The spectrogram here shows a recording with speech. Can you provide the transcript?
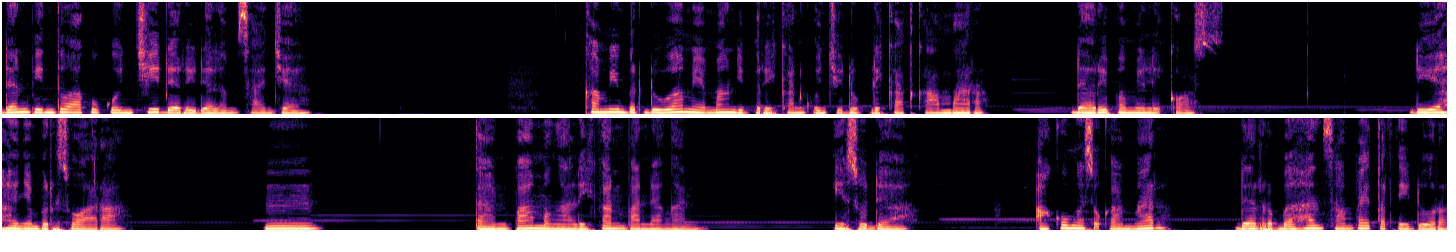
dan pintu aku kunci dari dalam saja. Kami berdua memang diberikan kunci duplikat kamar dari pemilik kos. Dia hanya bersuara, hmm, tanpa mengalihkan pandangan. Ya sudah, aku masuk kamar dan rebahan sampai tertidur.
